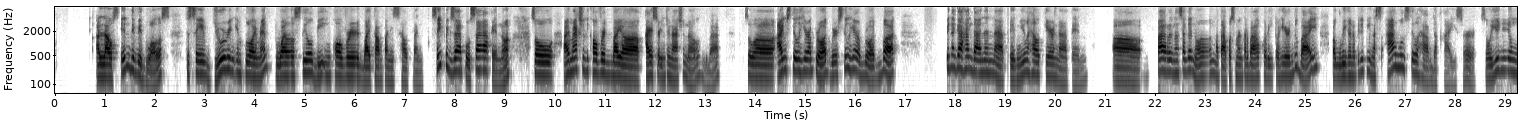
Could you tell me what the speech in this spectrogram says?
allows individuals to save during employment while still being covered by company's health plan. Say for example, sa akin, no? So, I'm actually covered by uh, Kaiser International, di ba? So, uh, I'm still here abroad. We're still here abroad, but pinaghahandaan na natin yung healthcare natin uh, para na sa ganun, matapos man trabaho ko rito here in Dubai, pag uwi ka ng Pilipinas, I will still have the Kaiser. So yun yung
